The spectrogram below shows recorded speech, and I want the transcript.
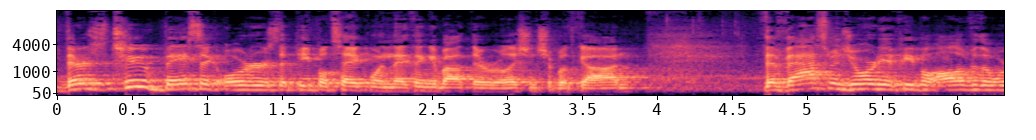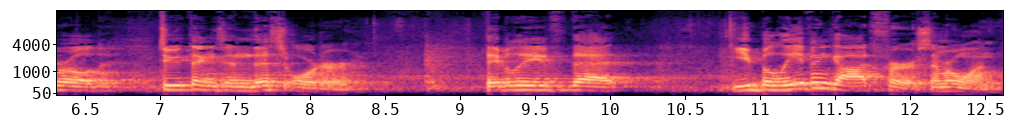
There's two basic orders that people take when they think about their relationship with God. The vast majority of people all over the world do things in this order. They believe that you believe in God first, number one.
